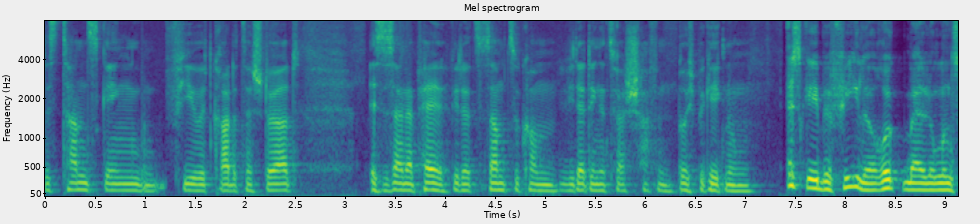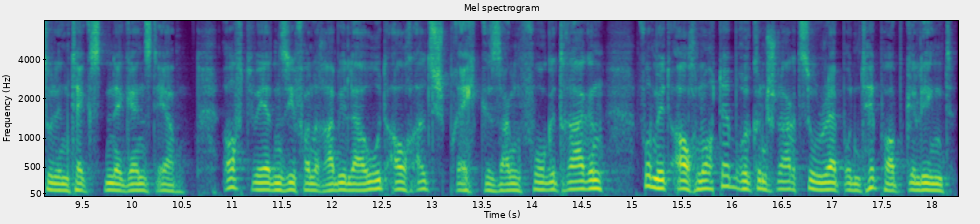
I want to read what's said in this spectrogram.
Distanz ging und viel wird gerade zerstört. Es ist ein Appell, wieder zusammenzukommen, wieder Dinge zu erschaffen durch Begegnungen. Es gebe viele Rückmeldungen zu den Texten, ergänzt er. Oft werden sie von Rabbi Laoud auch als Sprechgesang vorgetragen, womit auch noch der Brückenschlag zu Rap und Hip-Hop gelingt.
